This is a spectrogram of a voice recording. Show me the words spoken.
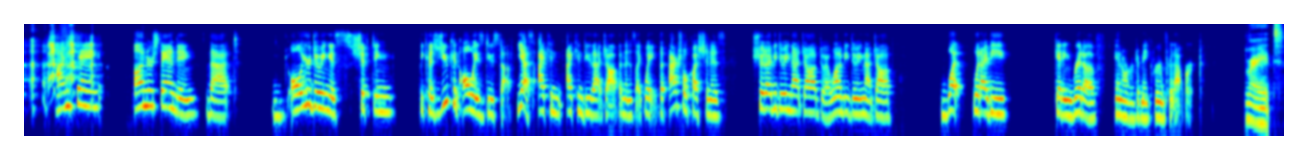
I'm saying understanding that all you're doing is shifting because you can always do stuff. Yes, I can I can do that job. And then it's like, wait, the actual question is, should I be doing that job? Do I want to be doing that job? What would I be getting rid of in order to make room for that work? Right.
